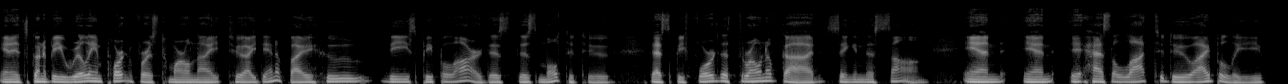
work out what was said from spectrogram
and it's going to be really important for us tomorrow night to identify who these people are. This this multitude that's before the throne of God singing this song, and and it has a lot to do, I believe,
